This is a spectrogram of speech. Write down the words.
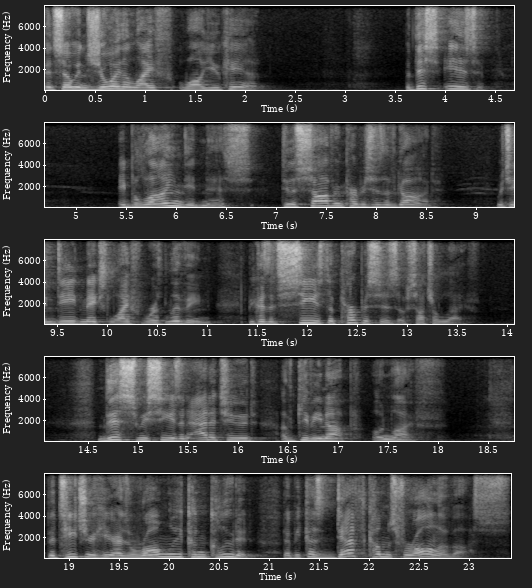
and so enjoy the life while you can. But this is a blindedness to the sovereign purposes of God, which indeed makes life worth living because it sees the purposes of such a life. This we see as an attitude of giving up on life. The teacher here has wrongly concluded that because death comes for all of us,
